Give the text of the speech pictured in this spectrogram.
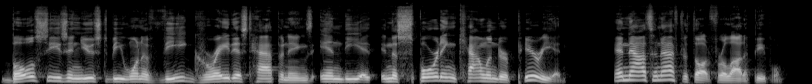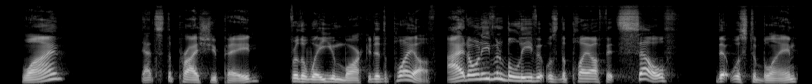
Bowl season used to be one of the greatest happenings in the in the sporting calendar period. And now it's an afterthought for a lot of people. Why? That's the price you paid for the way you marketed the playoff. I don't even believe it was the playoff itself that was to blame.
